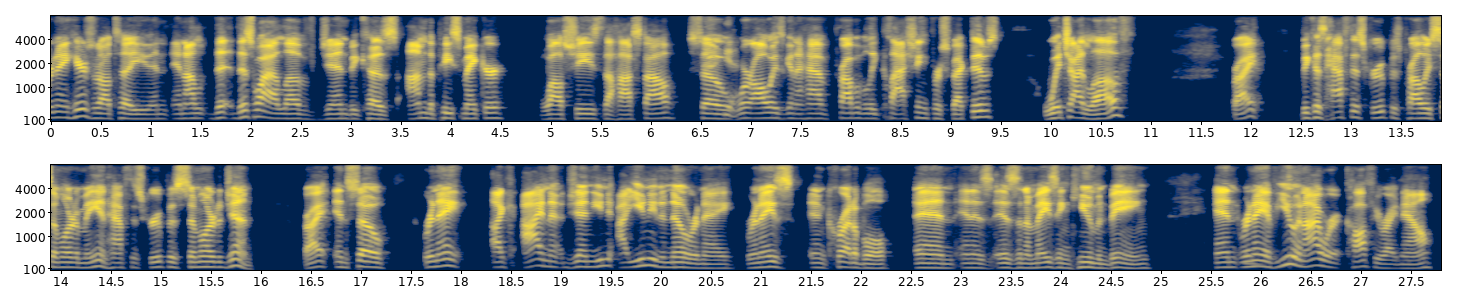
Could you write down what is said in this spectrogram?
Renee, here's what I'll tell you, and and I th- this is why I love Jen because I'm the peacemaker while she's the hostile. So yeah. we're always going to have probably clashing perspectives, which I love, right? Because half this group is probably similar to me, and half this group is similar to Jen, right? And so Renee, like I know Jen, you you need to know Renee. Renee's incredible and and is is an amazing human being. And Renee, if you and I were at coffee right now,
